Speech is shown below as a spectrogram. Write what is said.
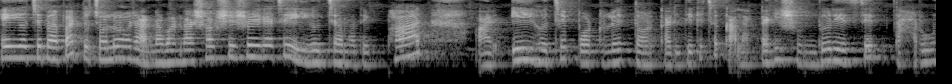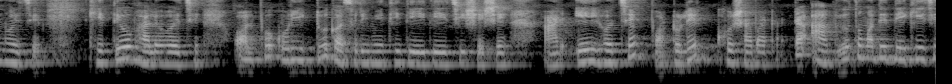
এই হচ্ছে ব্যাপার। তো চলো রান্না বান্না সব শেষ হয়ে গেছে। এই হচ্ছে আমাদের ভাত। আর এই হচ্ছে পটলের তরকারি। দেখেছ? কালারটা কি সুন্দর এসছে। দারুণ হয়েছে। খেতেও ভালো হয়েছে। অল্প করে একটু কসুরি মেথি দিয়ে দিয়েছি শেষে। আর এই হচ্ছে পটলের খোসা বাটা বাটাটা। আগেও তোমাদের দেখিয়েছি,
